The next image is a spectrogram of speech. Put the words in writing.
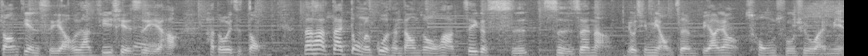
装电池也好，或者它机械式也好，它都会一直动。那它在动的过程当中的话，这个时指针啊，尤其秒针，不要这样冲出去外面，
